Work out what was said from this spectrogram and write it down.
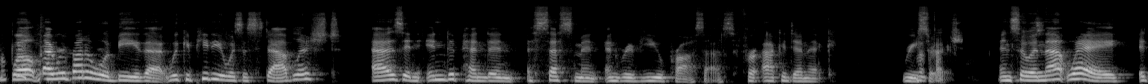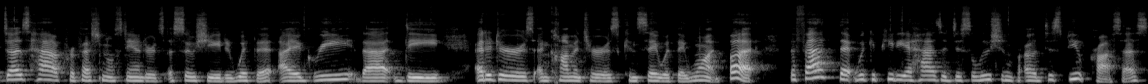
Okay. Well, my rebuttal would be that Wikipedia was established as an independent assessment and review process for academic research. Okay. And so, in that way, it does have professional standards associated with it. I agree that the editors and commenters can say what they want, but the fact that Wikipedia has a dissolution a dispute process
